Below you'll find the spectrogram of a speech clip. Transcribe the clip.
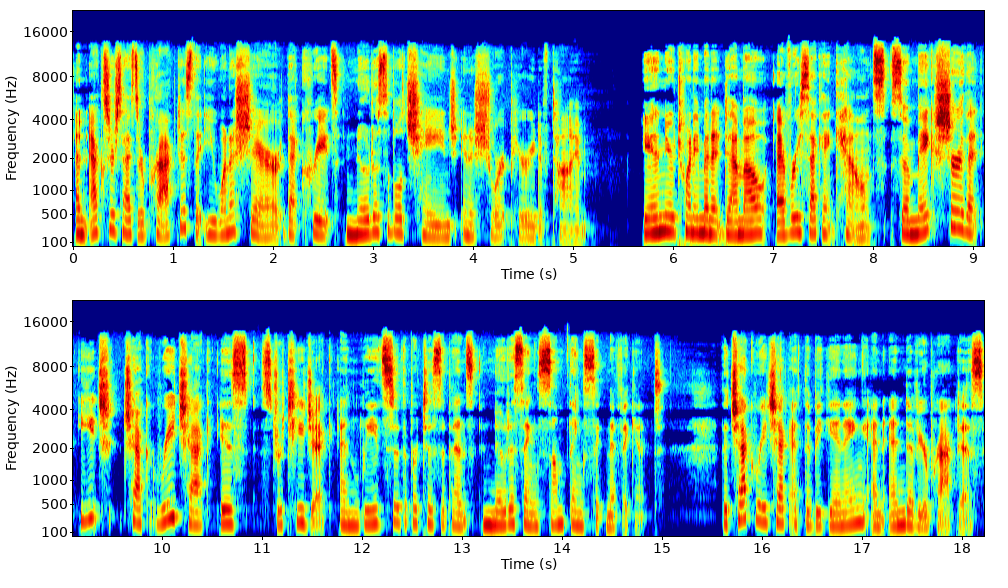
an exercise or practice that you want to share that creates noticeable change in a short period of time. In your 20 minute demo, every second counts, so make sure that each check recheck is strategic and leads to the participants noticing something significant. The check recheck at the beginning and end of your practice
